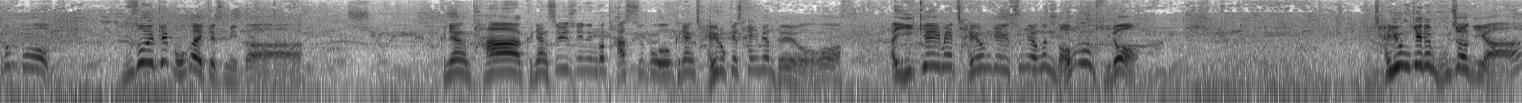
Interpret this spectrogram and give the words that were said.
그럼 뭐 무서울 게 뭐가 있겠습니까 그냥 다 그냥 쓸 수 있는 거 다 쓰고 그냥 자유롭게 살면 돼요. 아, 이 게임의 자연계의 수명은 너무 길어. 자연계는 무적이야.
